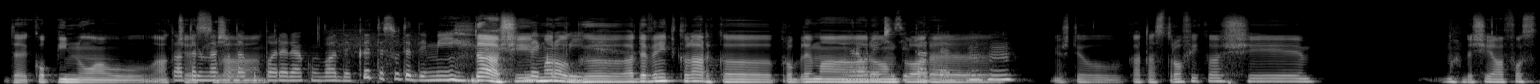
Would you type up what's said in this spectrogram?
de copii nu au acces Toată lumea și-a la... dat cu părerea cumva de câte sute de mii. Da, și de mă rog, copii. a devenit clar că problema Era o are o necesitate. amploare, Mhm. eu știu, catastrofică și na, deși a fost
